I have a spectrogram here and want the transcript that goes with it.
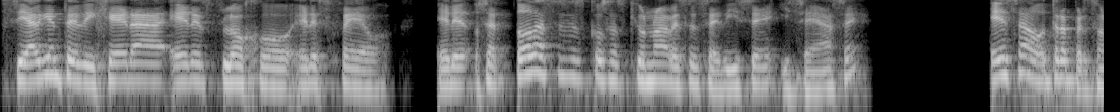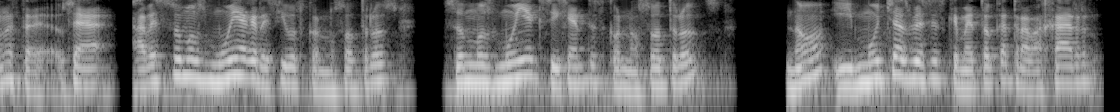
Si alguien te dijera, eres flojo, eres feo, eres, o sea, todas esas cosas que uno a veces se dice y se hace, esa otra persona estaría, o sea, a veces somos muy agresivos con nosotros, somos muy exigentes con nosotros ¿no? Y muchas veces que me toca trabajar,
